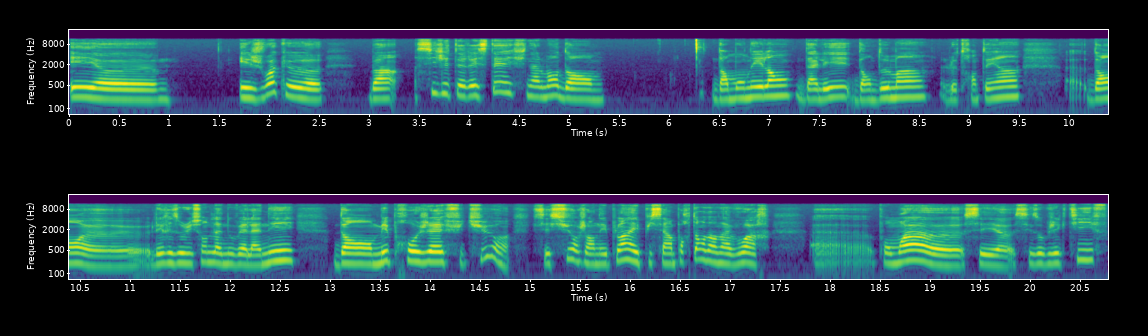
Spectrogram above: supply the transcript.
Et, euh, et je vois que ben, si j'étais restée finalement dans, dans mon élan d'aller dans demain, le 31, euh, dans les résolutions de la nouvelle année, dans mes projets futurs, c'est sûr, j'en ai plein, et puis c'est important d'en avoir. pour moi, ces, objectifs,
